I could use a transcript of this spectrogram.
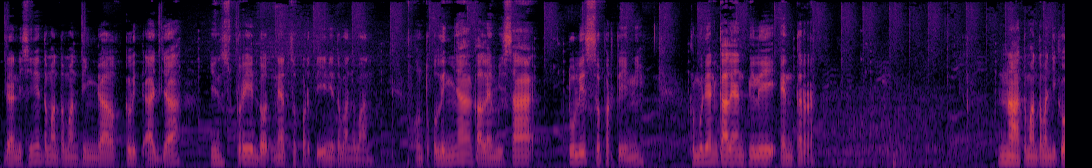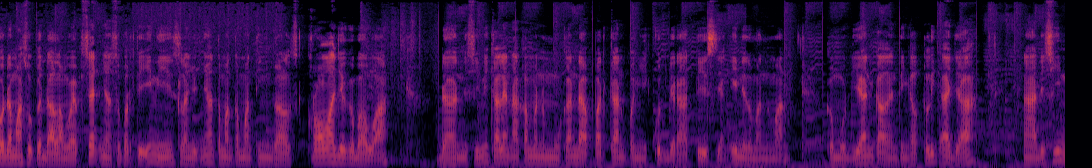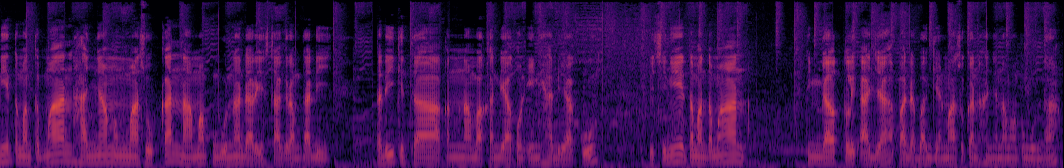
Dan di sini teman-teman tinggal klik aja inspire.net seperti ini teman-teman. Untuk linknya kalian bisa tulis seperti ini. Kemudian kalian pilih enter. Nah teman-teman jika udah masuk ke dalam websitenya seperti ini selanjutnya teman-teman tinggal scroll aja ke bawah. Dan di sini kalian akan menemukan dapatkan pengikut gratis yang ini teman-teman. Kemudian kalian tinggal klik aja. Nah, di sini teman-teman hanya memasukkan nama pengguna dari Instagram tadi tadi kita akan menambahkan di akun ini hadiahku di sini teman-teman tinggal klik aja pada bagian masukkan hanya nama pengguna.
